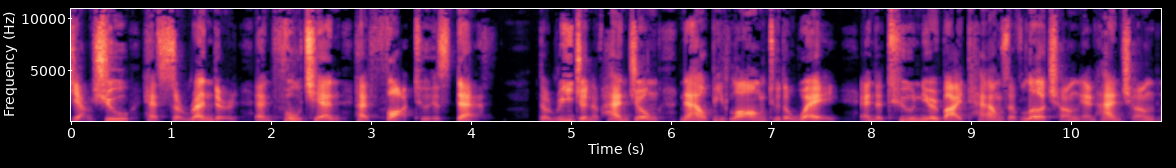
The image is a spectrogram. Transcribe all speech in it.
Jiang Shu had surrendered and Fu Qian had fought to his death. The region of Hanzhong now belonged to the Wei, and the two nearby towns of Lecheng and Hancheng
